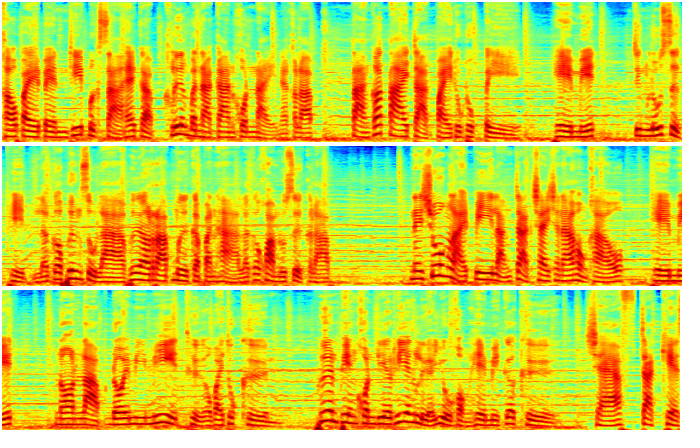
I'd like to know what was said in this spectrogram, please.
เขาไปเป็นที่ปรึกษาให้กับเครื่องบรรณาการคนไหนนะครับ ต่างก็ตายจากไปทุกๆปี เฮมิดจึงรู้สึกผิดแล้วก็พึ่งสุราเพื่อรับมือกับปัญหาแล้วก็ความรู้สึกครับ ในช่วงหลายปีหลังจากชัยชนะของเขา เฮมิดนอนหลับโดยมีมีดถือเอาไว้ทุกคืน พื่อนเพียงคนเดียวที่ยังเหลืออยู่ของเฮมิดก็คือแชฟจากเขต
